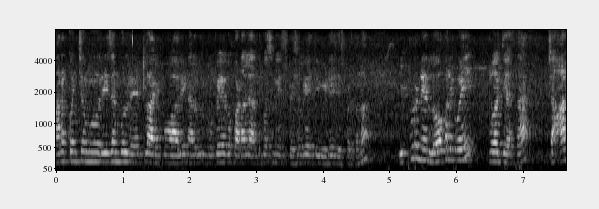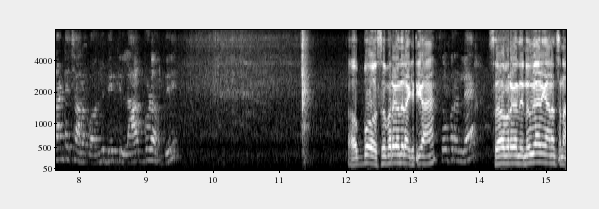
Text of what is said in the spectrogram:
మనకు కొంచెం రీజనబుల్ రేట్లో అయిపోవాలి నలుగురికి ఉపయోగపడాలి అందుకోసం ఈ స్పెషల్గా అయితే వీడియో చేసి పెడుతున్నాం. ఇప్పుడు నేను లోపలికి పోయి క్లోజ్ చేస్తా. చాలా అంటే చాలా బాగుంది. దీనికి లాక్ కూడా ఉంది. అబ్బో సూపర్గా ఉంది రాకెట్గా సూపర్ ఉందిలే. సూపర్గా ఉంది. నువ్వు కానీ కానొచ్చిన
